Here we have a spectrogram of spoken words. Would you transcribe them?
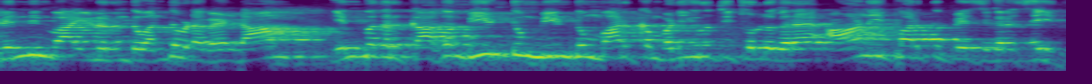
பெண்ணின் வாயிலிருந்து வந்துவிட வேண்டாம் என்பதற்காக மீண்டும் மீண்டும் மார்க்கம் வலியுறுத்தி சொல்லுகிற ஆணை பார்த்து பேசுகிற செய்தி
